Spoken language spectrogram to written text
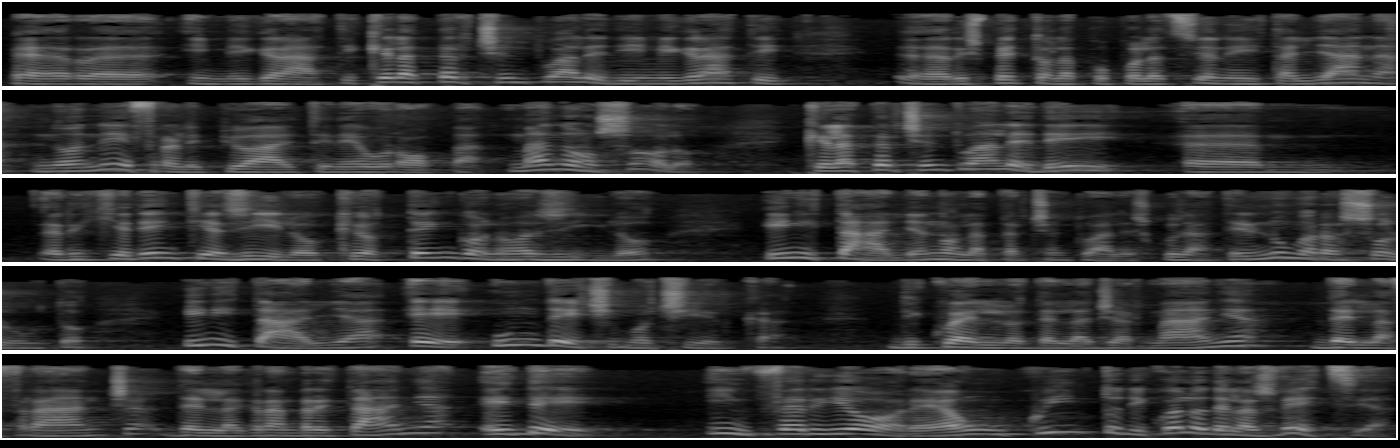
per eh, immigrati, che la percentuale di immigrati eh, rispetto alla popolazione italiana non è fra le più alte in Europa, ma non solo, che la percentuale dei ehm, richiedenti asilo che ottengono asilo in Italia, non la percentuale, scusate, il numero assoluto, in Italia è un decimo circa di quello della Germania, della Francia, della Gran Bretagna ed è inferiore a un quinto di quello della Svezia,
